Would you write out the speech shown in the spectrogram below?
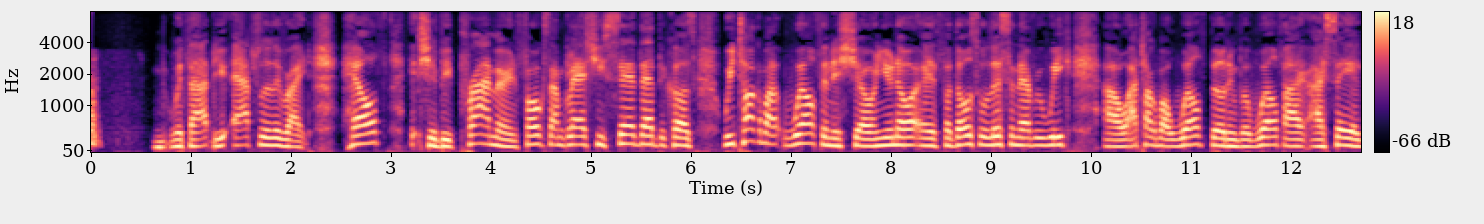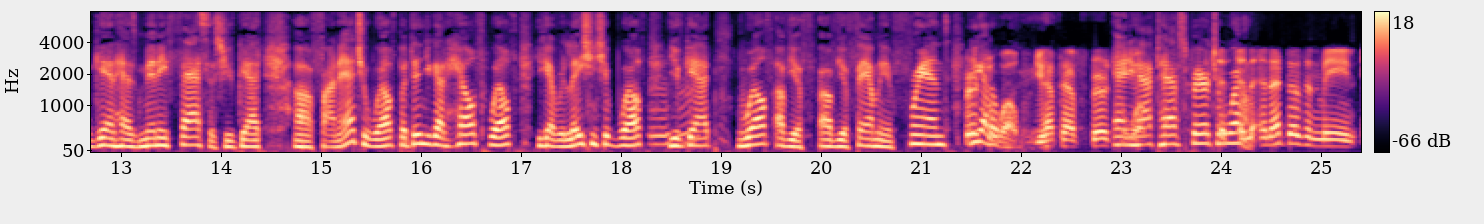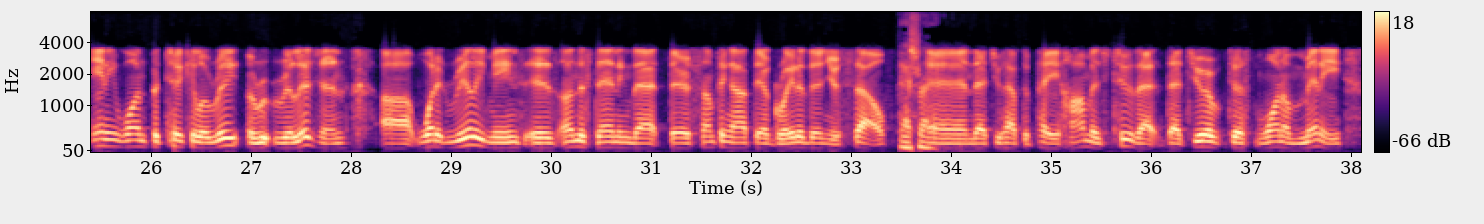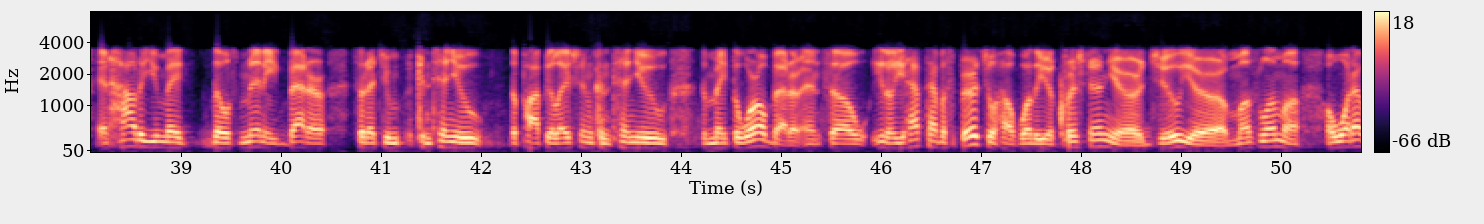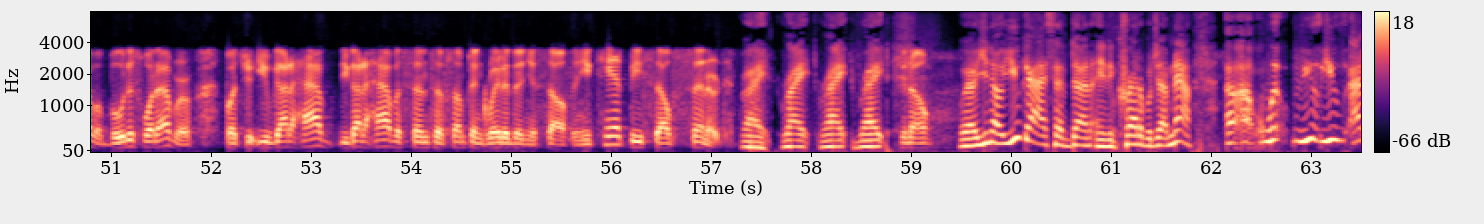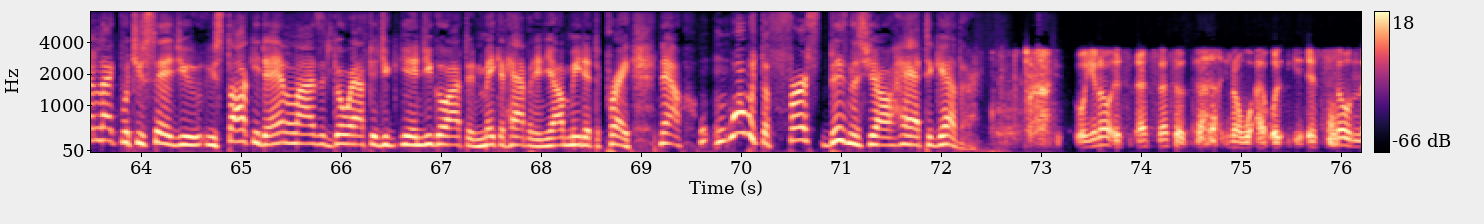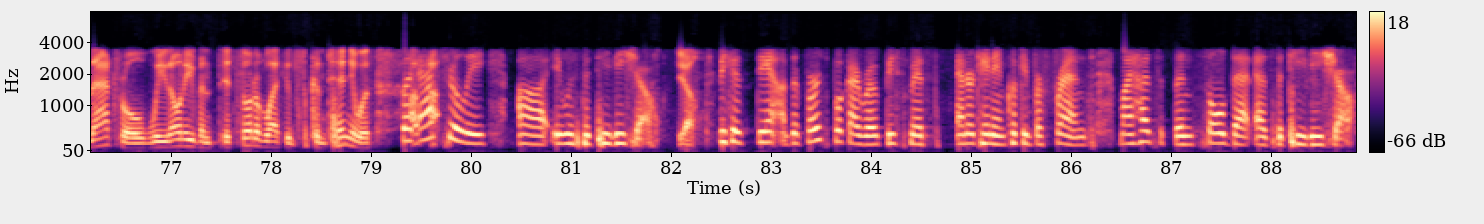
With that, you're absolutely right. Health should be primary. And folks, I'm glad she said that because we talk about wealth in this show. And you know, uh, for those who listen every week, uh, I talk about wealth building, but wealth, I, I say again, has many facets. You've got uh, financial wealth, but then you got health wealth, you got relationship wealth, you've got wealth of your of your family and friends. Spiritual you got wealth. You have to have spiritual and you wealth. have to have spiritual wealth. and, and that doesn't mean any one particular re- religion. Uh, what it really means is understanding that there's something out there greater than yourself. That's right. And that you have to pay homage to that, that you're just one of many. And how do you make those many better so that you continue the population continue to make the world better. And so, you know, you have to have a spiritual help, whether you're Christian, you're a Jew, you're a Muslim, or, or whatever, Buddhist, whatever. But you, you've got to have you got to have a sense of something greater than yourself, and you can't be self-centered. right, right, right, right. You know. Well, you know, you guys have done an incredible job. Now, uh, uh, you, you, I like what you said. You, you stalk it, analyze it, go after it, you, and you go out and make it happen, and y'all meet at the pray. Now, what was the first business y'all had together? Well, you know, it's that's that's a you know, it's so natural. We don't even. It's sort of like it's continuous. But I- I- actually, uh, it was the TV show. yeah. Because Dan, the first book I wrote, B. Smith, Entertaining and Cooking for Friends, my husband sold that as the TV show.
